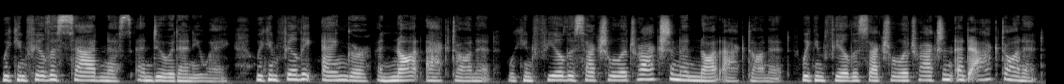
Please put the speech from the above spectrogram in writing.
We can feel the sadness and do it anyway. We can feel the anger and not act on it. We can feel the sexual attraction and not act on it. We can feel the sexual attraction and act on it.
